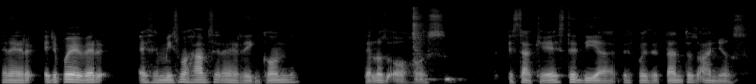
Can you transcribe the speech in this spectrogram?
ella puede ver ese mismo hámster en el rincón de los ojos, hasta que este día, después de tantos años.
